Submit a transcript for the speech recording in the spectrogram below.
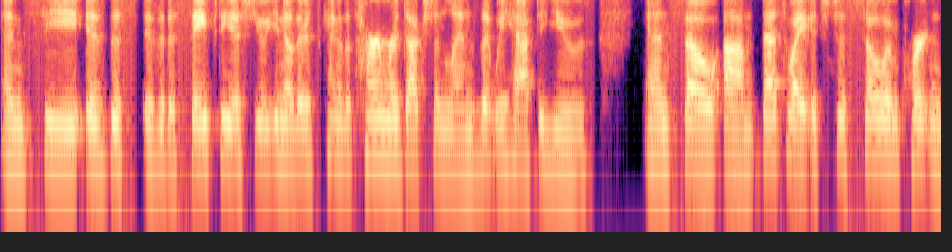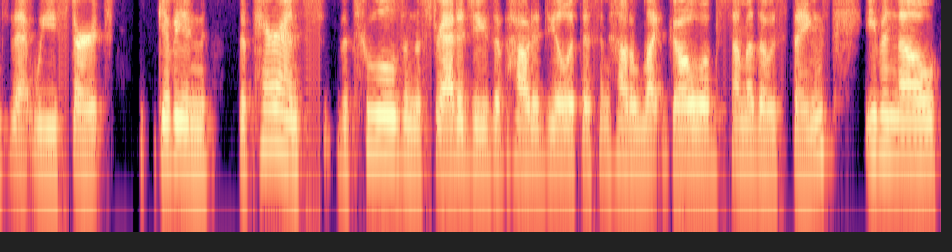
and see is this is it a safety issue? You know there's kind of this harm reduction lens that we have to use. And so um, that's why it's just so important that we start giving the parents the tools and the strategies of how to deal with this and how to let go of some of those things even though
